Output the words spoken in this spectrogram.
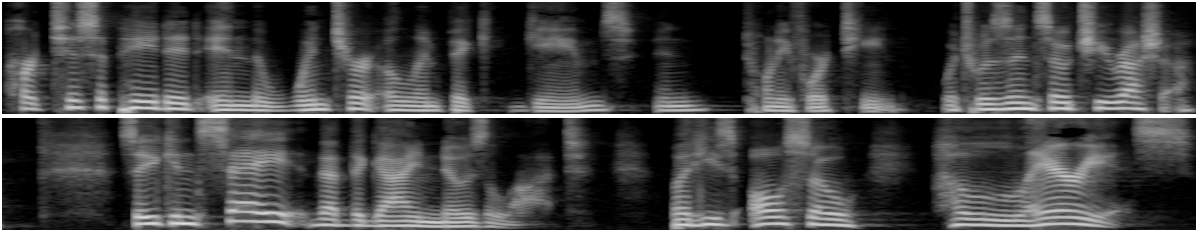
participated in the Winter Olympic Games in 2014, which was in Sochi, Russia. So you can say that the guy knows a lot, but he's also hilarious.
